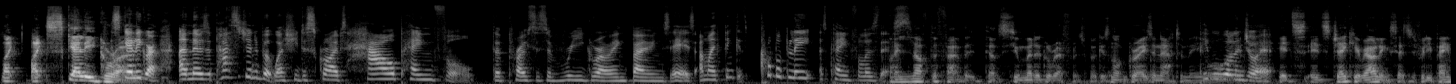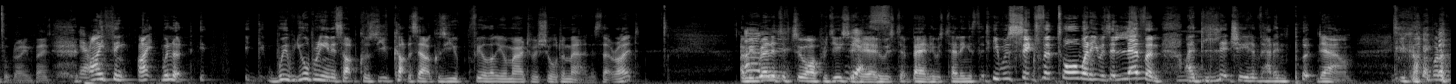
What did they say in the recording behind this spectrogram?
like like Skele-Gro. Skelly Grow. And there's a passage in a book where she describes how painful the process of regrowing bones is. And I think it's probably as painful as this. I love the fact that that's your medical reference book. It's not Grey's Anatomy. People or- will enjoy it. It's it's J.K. Rowling says it's really painful growing bones. Yeah. I think I well look. it- it- we, you're bringing this up because you've cut this out because you feel that you're married to a shorter man. Is that right? I mean, Um, relative to our producer yes. here, who was Ben, who was telling us that he was six foot tall when he was eleven. Mm. I'd literally have had him put down. You can't. But,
